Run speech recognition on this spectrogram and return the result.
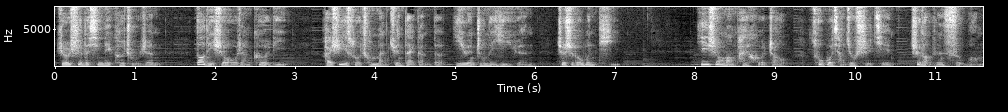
惹事的心内科主任，到底是偶然个例，还是一所充满倦怠感的医院中的一员？这是个问题。医生忙拍合照，错过抢救时间，致老人死亡。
